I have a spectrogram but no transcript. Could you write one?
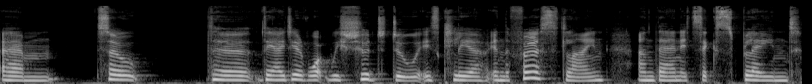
Um, so, the the idea of what we should do is clear in the first line and then it's explained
